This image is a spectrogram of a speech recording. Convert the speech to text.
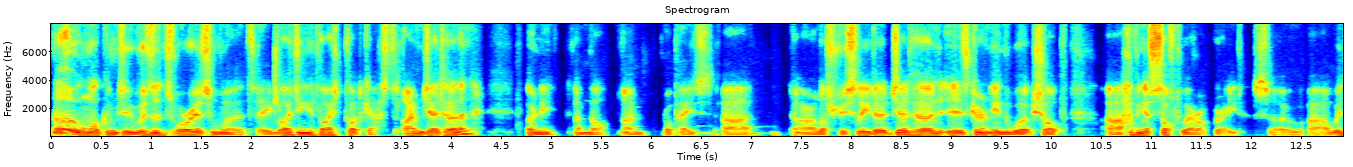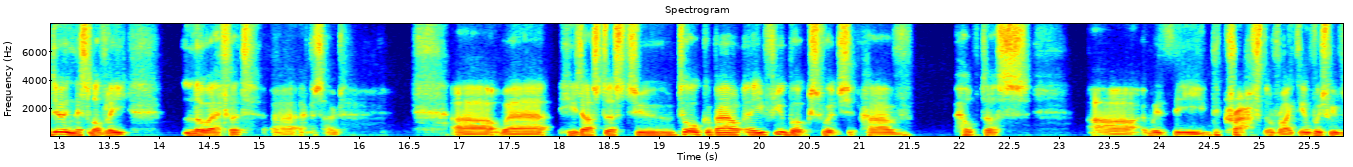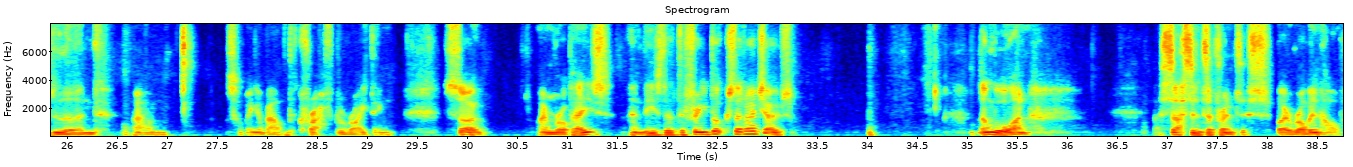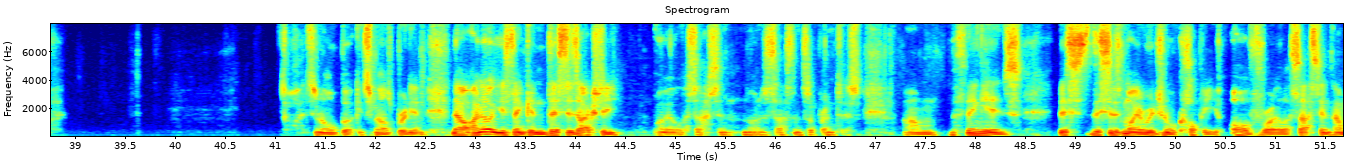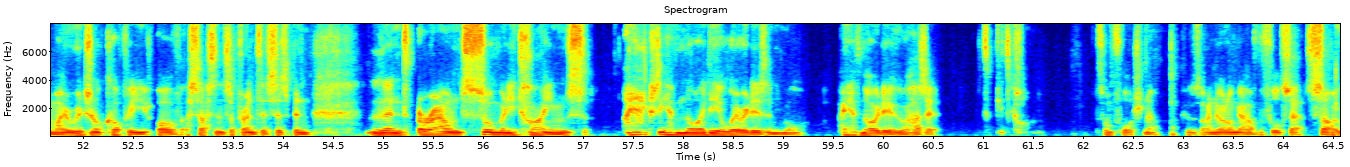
Hello and welcome to Wizards, Warriors and Words, a writing advice podcast. I'm Jed Herne. Only I'm not. I'm Rob Hayes, uh, our illustrious leader. Jed Herne is currently in the workshop uh, having a software upgrade. So uh, we're doing this lovely low effort uh, episode uh, where he's asked us to talk about a few books which have helped us uh, with the the craft of writing, of which we've learned um, something about the craft of writing. So, I'm Rob Hayes, and these are the three books that I chose. Number one, Assassin's Apprentice by Robin Hobb. Oh, it's an old book. It smells brilliant. Now, I know what you're thinking. This is actually Royal Assassin, not Assassin's Apprentice. Um, the thing is, this this is my original copy of Royal Assassin, and my original copy of Assassin's Apprentice has been lent around so many times. I actually have no idea where it is anymore. I have no idea who has it. It's, gone. It's unfortunate because I no longer have the full set. So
